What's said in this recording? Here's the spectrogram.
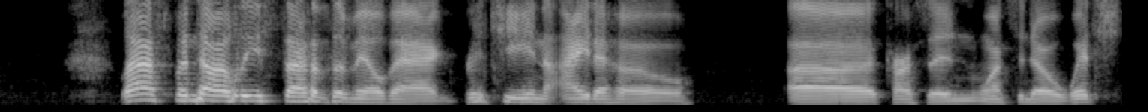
last but not least out of the mailbag, Richie in Idaho. Uh Carson wants to know which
